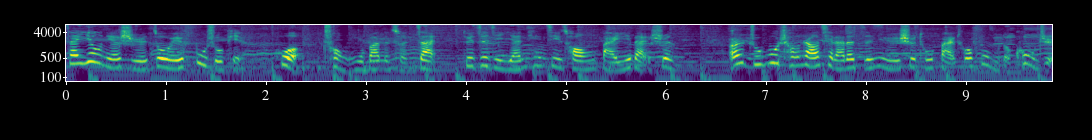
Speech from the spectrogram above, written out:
在幼年时作为附属品或宠物般的存在，对自己言听计从、百依百顺。而逐步成长起来的子女试图摆脱父母的控制，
